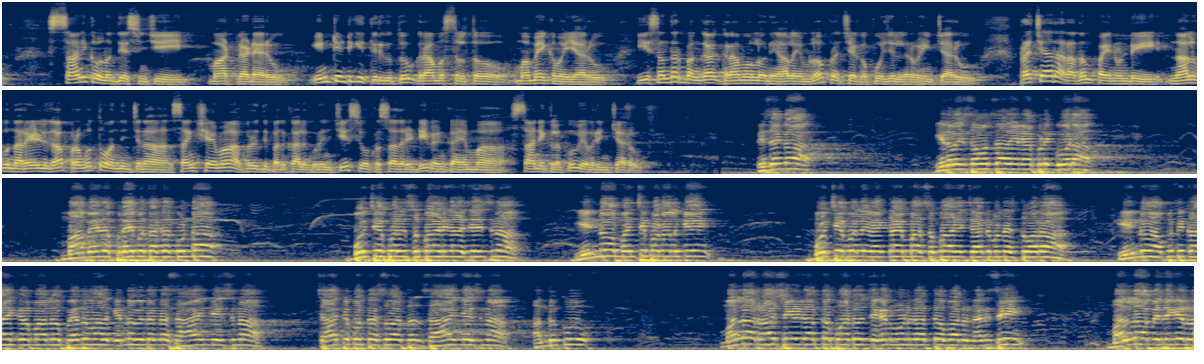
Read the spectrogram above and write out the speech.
స్థానికులను ఉద్దేశించి మాట్లాడారు. ఇంటింటికి తిరుగుతూ గ్రామస్తులతో మమేకమయ్యారు. ఈ సందర్భంగా గ్రామంలోని ఆలయంలో ప్రత్యేక పూజలు నిర్వహించారు. ప్రచార రథంపై నుండి నాలుగున్నరేళ్ళుగా ప్రభుత్వం అందించిన సంక్షేమ అభివృద్ధి పథకాల గురించి శివప్రసాద్ రెడ్డి వెంకయ్యమ్మ స్థానికులకు వివరించారు. నిజంగా ఇరవై సంవత్సరాలు అయినప్పటికి కూడా మా మీద ప్రేమ తగ్గకుండా బూచేపల్లి సుబ్బారెడ్డి గారు చేసిన ఎన్నో మంచి పనులకి బూచేపల్లి వెంకయ్యమ్మ సుబ్బారెడ్డి చారిటబుల్ ట్రస్ట్ ద్వారా ఎన్నో అభివృద్ధి కార్యక్రమాలు పేదవాళ్ళకి ఎన్నో విధంగా సహాయం చేసిన చారిటబుల్ ట్రస్ట్ సహాయం చేసిన అందుకు మళ్ళా రాజశేఖర్ గారితో పాటు జగన్మోహన్ గారితో పాటు నడిసి మళ్ళా మీ దగ్గర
